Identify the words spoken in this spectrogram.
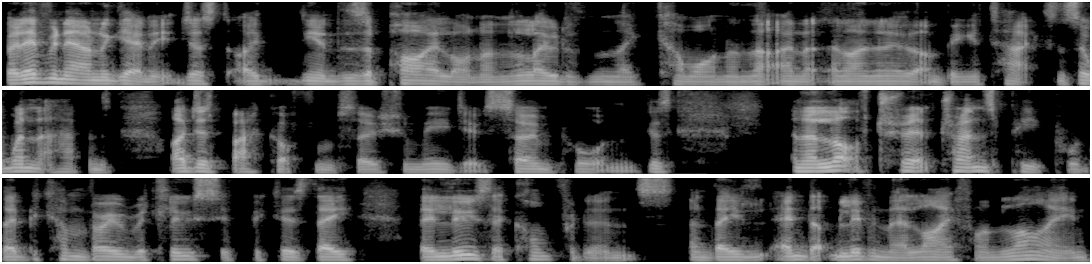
but every now and again it just I you know there's a pile on and a load of them they come on and that, and, and I know that I'm being attacked, and so when that happens, I just back off from social media. It's so important because and a lot of tra- trans people they become very reclusive because they they lose their confidence and they end up living their life online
